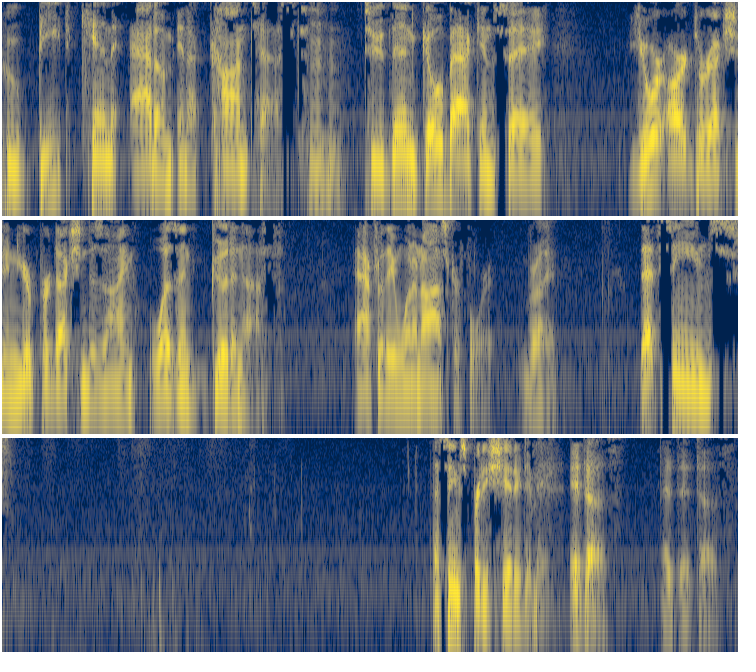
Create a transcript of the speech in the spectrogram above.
who beat Ken Adam in a contest to then go back and say, your art direction and your production design wasn't good enough after they won an Oscar for it? Right. That seems that seems pretty shitty to me. It does. It, it does.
